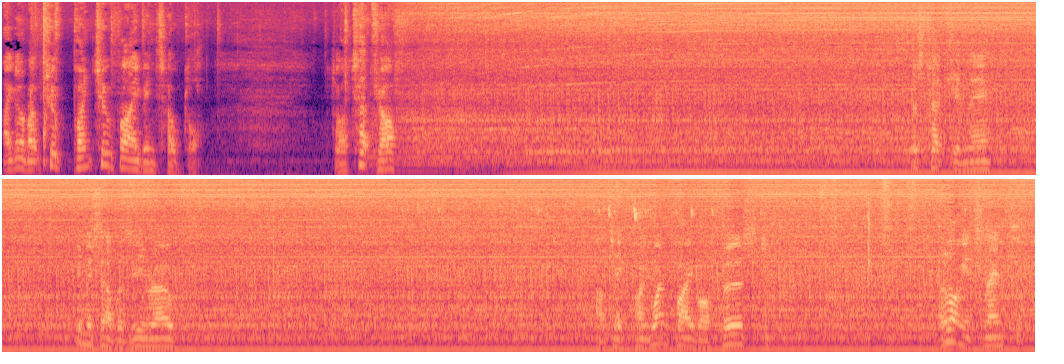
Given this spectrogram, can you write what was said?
I got about 2.25 in total. So I'll touch off. Just touch in there. Give myself a zero. I'll take 0.15 off first, along its length.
